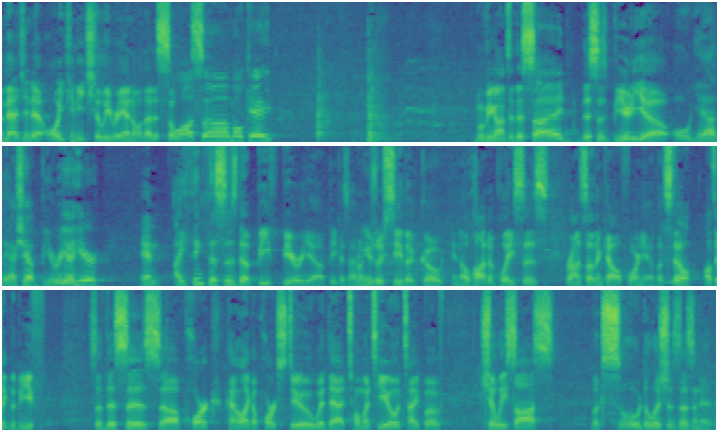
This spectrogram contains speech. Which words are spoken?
Imagine that all you can eat chile relleno. That is so awesome. Okay. Moving on to this side, this is birria. Oh yeah, they actually have birria here. And I think this is the beef birria because I don't usually see the goat in a lot of places around Southern California. But still, I'll take the beef. So this is uh, pork, kind of like a pork stew with that tomatillo type of chili sauce. Looks so delicious, doesn't it?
